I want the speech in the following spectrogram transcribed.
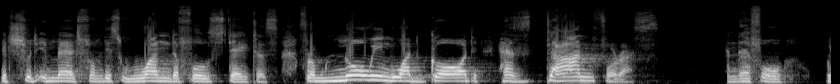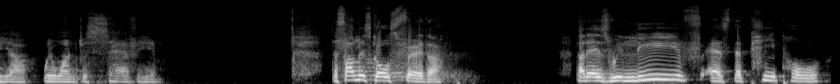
It should emerge from this wonderful status, from knowing what God has done for us. And therefore, we, are, we want to serve Him. The psalmist goes further that as we live as the people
